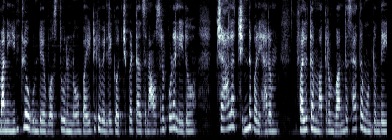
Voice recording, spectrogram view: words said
మన ఇంట్లో ఉండే వస్తువులను బయటికి వెళ్ళి ఖర్చు పెట్టాల్సిన అవసరం కూడా లేదు. చాలా చిన్న పరిహారం. ఫలితం మాత్రం వంద శాతం ఉంటుంది.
